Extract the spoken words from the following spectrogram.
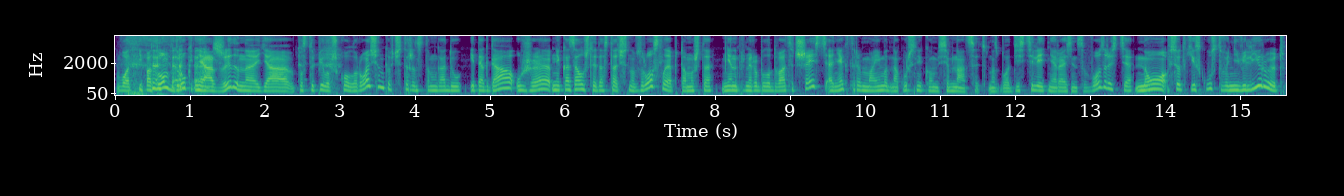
Вот. И потом вдруг неожиданно я поступила в школу Рощенко в 2014 году, и тогда уже мне казалось, что я достаточно взрослая, потому что мне, например, было 26, а некоторым моим однокурсникам 17. У нас была десятилетняя разница в возрасте, но все-таки искусство нивелирует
